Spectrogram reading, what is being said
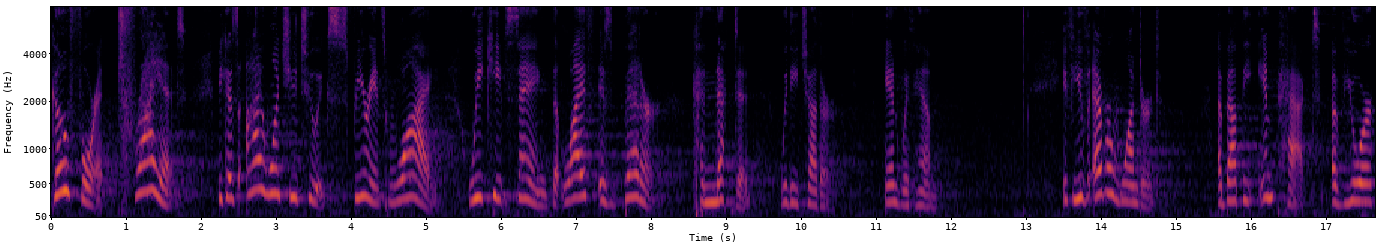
Go for it, try it, because I want you to experience why we keep saying that life is better connected with each other and with Him. If you've ever wondered about the impact of your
